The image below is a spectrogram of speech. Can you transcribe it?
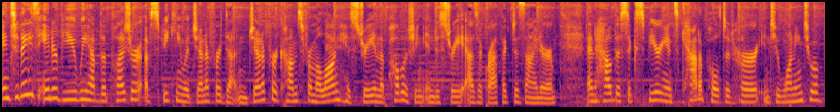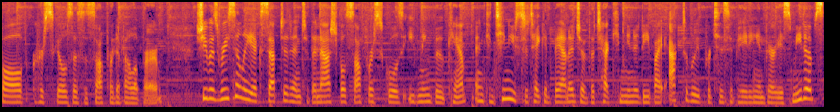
In today's interview, we have the pleasure of speaking with Jennifer Dutton. Jennifer comes from a long history in the publishing industry as a graphic designer, and how this experience catapulted her into wanting to evolve her skills as a software developer. She was recently accepted into the Nashville Software School's evening boot camp and continues to take advantage of the tech community by actively participating in various meetups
